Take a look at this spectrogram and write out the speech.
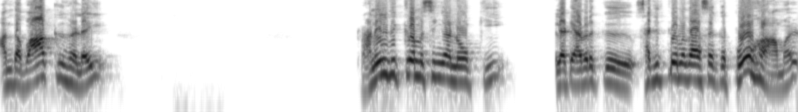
அந்த வாக்குகளை ரணில் விக்ரமசிங்க நோக்கி இல்லாட்டி அவருக்கு சஜித் பிரேமதாசுக்கு போகாமல்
